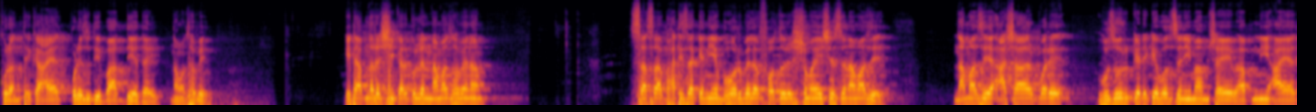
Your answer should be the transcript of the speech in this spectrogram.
কোরআন থেকে আয়াত পড়ে যদি বাদ দিয়ে দেয়, নামাজ হবে? এটা আপনারা স্বীকার করলেন, নামাজ হবে না। চাচা ভাতিজাকে নিয়ে ভোরবেলা ফজরের সময় এসেছে নামাজে। নামাজে আসার পরে হুজুরকে ডেকে বলছেন, ইমাম সাহেব, আপনি আয়াত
